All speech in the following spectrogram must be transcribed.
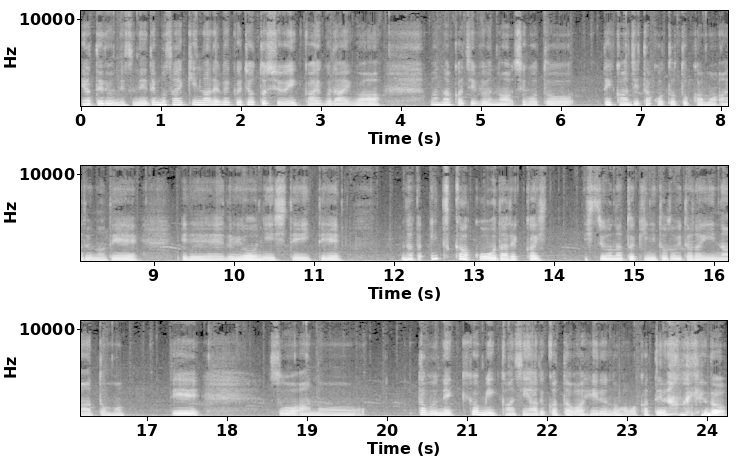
やってるんですね。でも最近なるべくちょっと週1回ぐらいは、まあなんか自分の仕事で感じたこととかもあるので、入れるようにしていて、なんかいつかこう誰か必要な時に届いたらいいなと思って、そう、あの、多分ね、興味関心ある方は減るのは分かってるんだけど、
